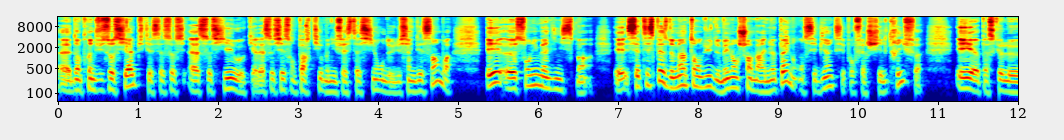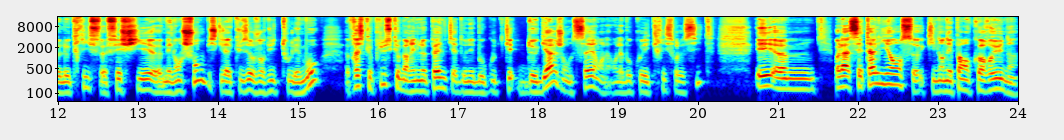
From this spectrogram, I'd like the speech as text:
d'un point de vue social, puisqu'elle s'est associée son parti aux manifestations du 5 décembre, et son humanisme. Et cette espèce de main tendue de Mélenchon à Marine Le Pen, on sait bien que c'est pour faire chier le CRIF, et euh, parce que le, CRIF fait chier euh, Mélenchon, puisqu'il est accusé aujourd'hui de tous les maux, euh, presque plus que Marine Le Pen qui a donné beaucoup de, gages, on le sait, on l'a beaucoup écrit sur le site. Et voilà, cette alliance, qui n'en est pas encore une,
